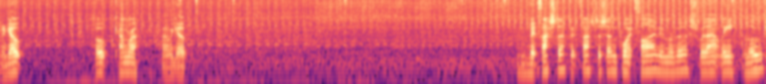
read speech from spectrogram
There we go. Oh, camera. There we go. A bit faster, bit faster, 7.5 in reverse without the load.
